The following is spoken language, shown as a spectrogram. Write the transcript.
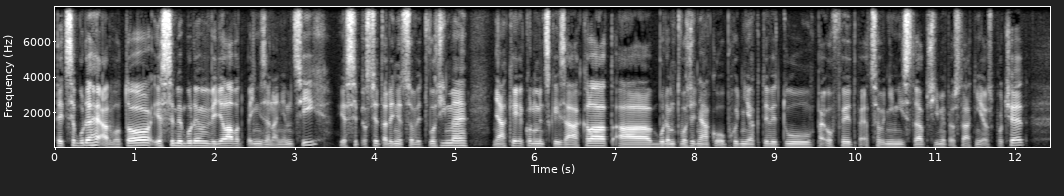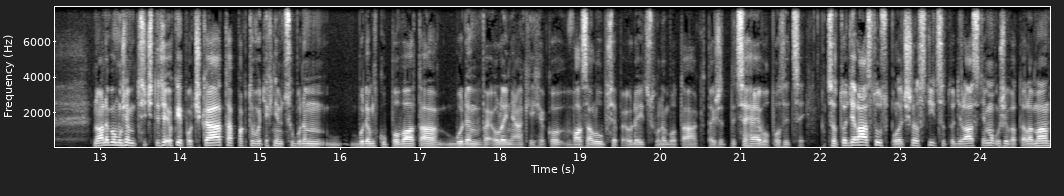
Teď se bude hrát o to, jestli my budeme vydělávat peníze na Němcích, jestli prostě tady něco vytvoříme, nějaký ekonomický základ a budeme tvořit nějakou obchodní aktivitu, profit, pracovní místa, příjmy pro státní rozpočet. No a nebo můžeme tři, čtyři roky počkat a pak to od těch Němců budeme budem kupovat a budeme ve roli nějakých jako vazalů, přeprodejců nebo tak. Takže teď se hraje v opozici. Co to dělá s tou společností, co to dělá s těma uživatelema,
